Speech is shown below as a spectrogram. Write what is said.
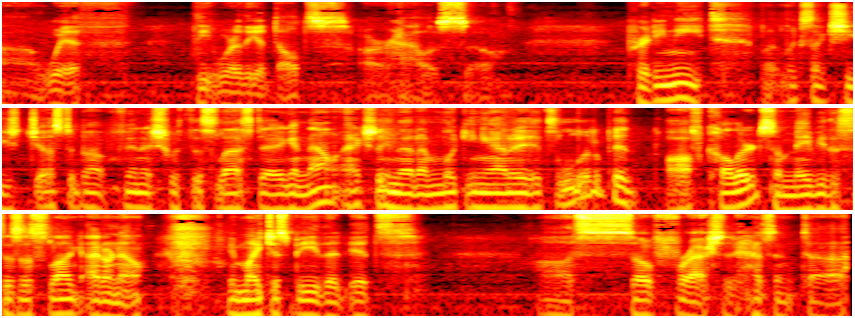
uh, with the where the adults are housed. So pretty neat but looks like she's just about finished with this last egg. And now actually that I'm looking at it it's a little bit off colored so maybe this is a slug. I don't know. It might just be that it's uh, so fresh that it hasn't uh,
